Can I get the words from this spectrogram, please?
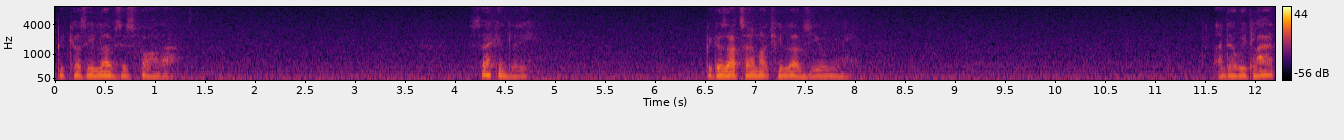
because he loves his Father. Secondly, because that's how much he loves you and me. And are we glad?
